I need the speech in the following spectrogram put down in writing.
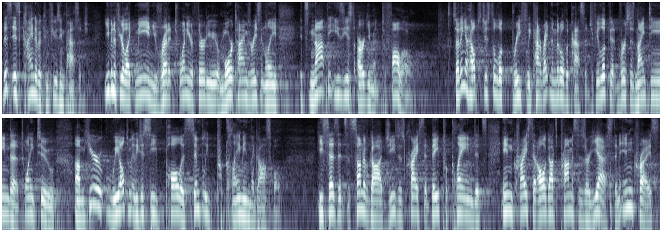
this is kind of a confusing passage. Even if you're like me and you've read it 20 or 30 or more times recently, it's not the easiest argument to follow. So I think it helps just to look briefly, kind of right in the middle of the passage. If you look at verses 19 to 22, um, here we ultimately just see Paul is simply proclaiming the gospel. He says it's the Son of God, Jesus Christ, that they proclaimed. It's in Christ that all God's promises are yes. And in Christ,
